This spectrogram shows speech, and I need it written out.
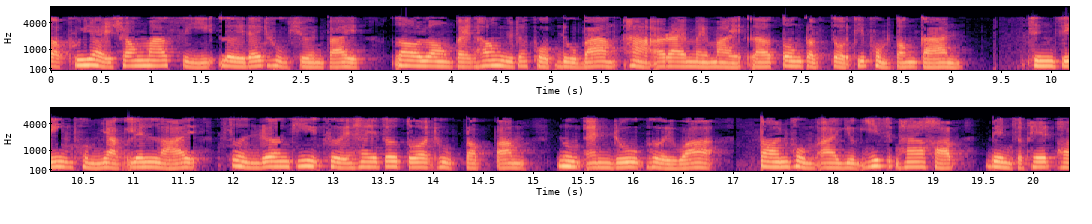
กับผู้ใหญ่ช่องมากสีเลยได้ถูกเชิญไป เราลองไปท่องยุทธภพดูบ้าง หาอะไรใหม่ๆ แล้วตรงกับโจทย์ที่ผมต้องการ จริงๆ ผมอยากเล่นร้าย ส่วนเรื่องที่เคยให้เจ้าตัวถูกปรับปรำหนุ่มแอนดรูเผยว่า ตอนผมอายุ 25 ครับ เบญจเพศพอ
